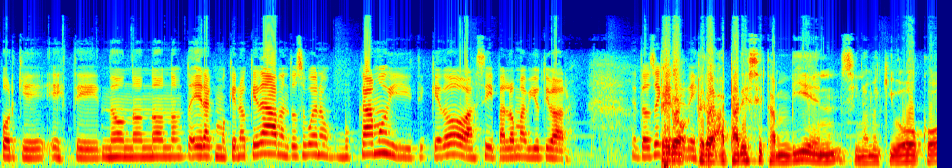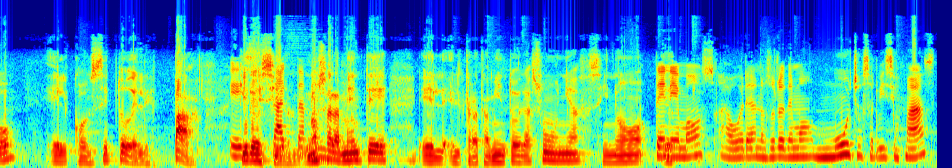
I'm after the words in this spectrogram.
porque este no, no, no, no era como que no quedaba. Entonces, bueno, buscamos y quedó así, paloma beauty bar. Entonces, pero, pero aparece también, si no me equivoco, el concepto del spa. Quiero decir, no solamente el, tratamiento de las uñas, sino... Tenemos, ahora nosotros tenemos muchos servicios más,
